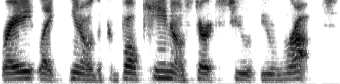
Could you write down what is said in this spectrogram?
right? Like, you know, the volcano starts to erupt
